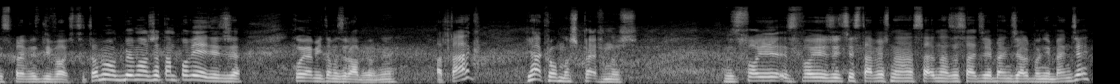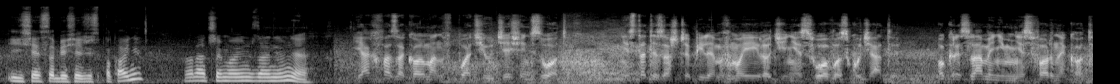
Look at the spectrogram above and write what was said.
y, sprawiedliwości. To mógłby może tam powiedzieć, że chuja mi tam zrobił, nie? A tak? Jaką masz pewność? Swoje, swoje życie stawiasz na, na zasadzie będzie albo nie będzie i się sobie siedzisz spokojnie? No raczej moim zdaniem nie. Jachwa za Kolman wpłacił 10 złotych. Niestety zaszczepilem w mojej rodzinie słowo skuciaty. Określamy nim niesforne koty.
